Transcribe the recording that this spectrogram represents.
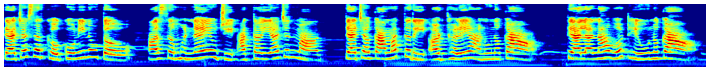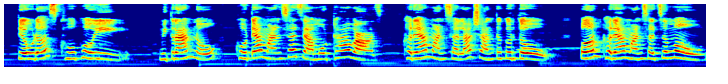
त्याच्यासारखं कोणी नव्हतं. असं म्हणण्याऐवजी आता या जन्मात त्याच्या कामात तरी अडथळे आणू नका. त्याला नाव ठेवू नका. तेवढंच खूप होईल. मित्रांनो खोट्या माणसाचा मोठा आवाज खऱ्या माणसाला शांत करतो. पण खऱ्या माणसाचं मौन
